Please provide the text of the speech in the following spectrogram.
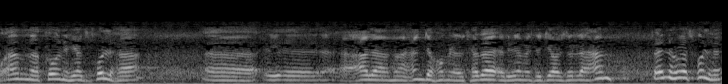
وأما كونه يدخلها آه، على ما عنده من الكبائر لم يتجاوز الله عنه فإنه يدخلها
